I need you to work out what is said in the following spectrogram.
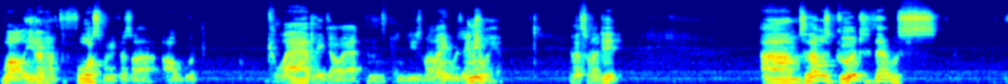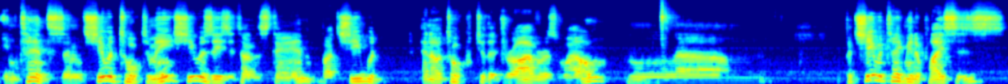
well, you don't have to force me because I, I would gladly go out and, and use my language anywhere. And that's what I did. Um, so that was good. That was intense. And she would talk to me. She was easy to understand, but she would, and I would talk to the driver as well. Um, but she would take me to places,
